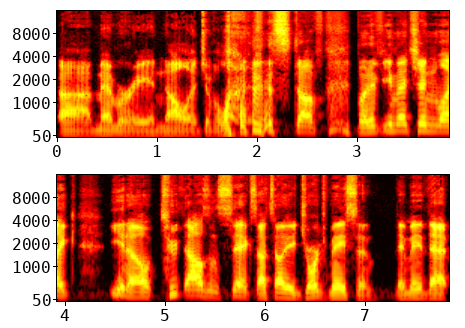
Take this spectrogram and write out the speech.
uh, memory and knowledge of a lot of this stuff. But if you mention, like, you know, 2006, I'll tell you, George Mason, they made that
